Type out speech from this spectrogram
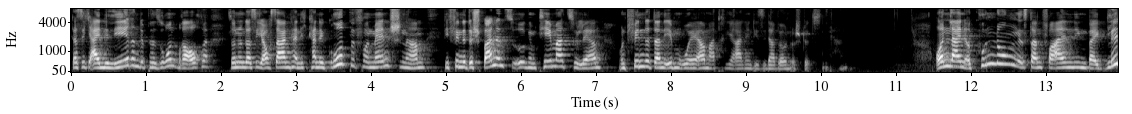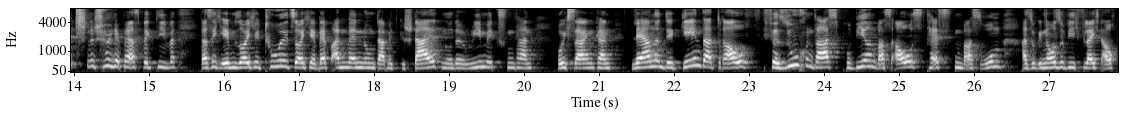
dass ich eine lehrende Person brauche, sondern dass ich auch sagen kann, ich kann eine Gruppe von Menschen haben, die findet es spannend, zu irgendeinem Thema zu lernen und findet dann eben OER-Materialien, die sie dabei unterstützen kann. Online-Erkundungen ist dann vor allen Dingen bei Glitch eine schöne Perspektive, dass ich eben solche Tools, solche Webanwendungen damit gestalten oder remixen kann, wo ich sagen kann, Lernende gehen da drauf, versuchen was, probieren was aus, testen was rum. Also genauso wie ich vielleicht auch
